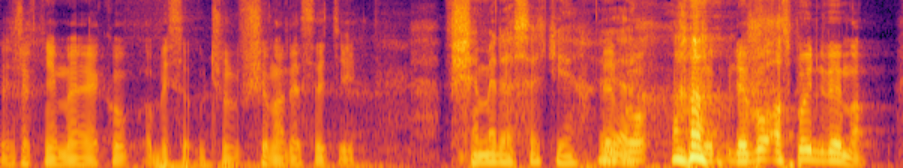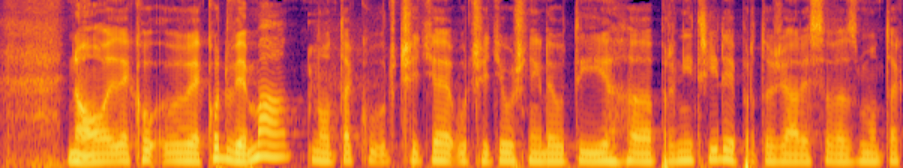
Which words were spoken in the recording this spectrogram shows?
řekněme, jako aby se učil všema deseti? Všemi deseti. Nebo, nebo aspoň dvěma. No, jako, jako dvěma, no tak určitě, určitě už někde u té eh, první třídy, protože já když se vezmu, tak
